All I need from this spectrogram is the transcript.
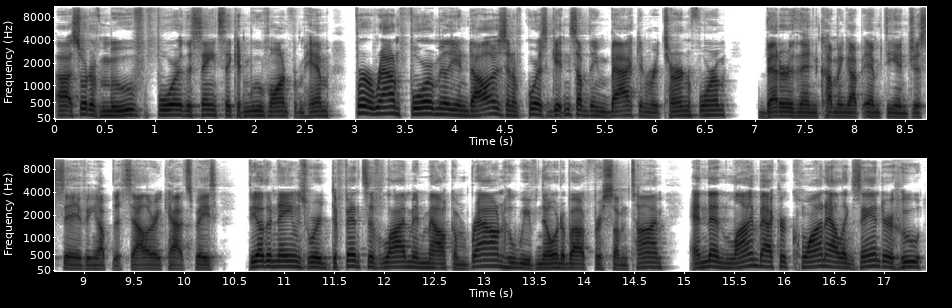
uh, sort of move for the Saints. They could move on from him for around $4 million. And of course, getting something back in return for him better than coming up empty and just saving up the salary cap space. The other names were defensive lineman Malcom Brown, who we've known about for some time, and then linebacker Kwon Alexander, who,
